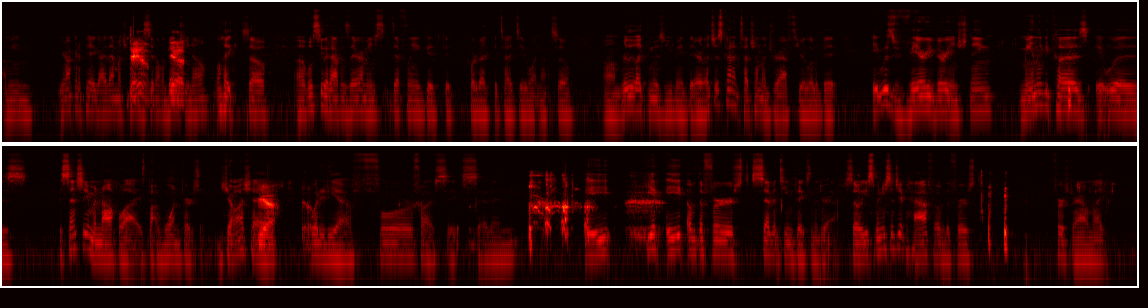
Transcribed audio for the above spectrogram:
I mean, you're not gonna pay a guy that much money to sit on the bench, yeah. you know. Like so, uh, we'll see what happens there. I mean, he's definitely a good, good quarterback, good tied to whatnot. So, um, really like the moves you made there. Let's just kind of touch on the draft here a little bit. It was very, very interesting, mainly because it was essentially monopolized by one person. Josh had Yeah. Yeah. what did he have? Four, five, six, seven, eight. He had eight of the first seventeen picks in the draft. So you, when you essentially have half of the first first round, like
